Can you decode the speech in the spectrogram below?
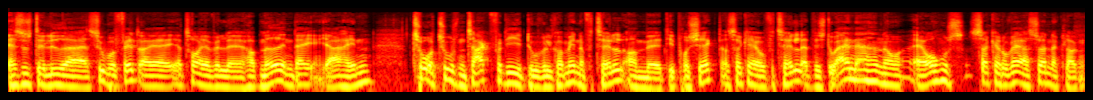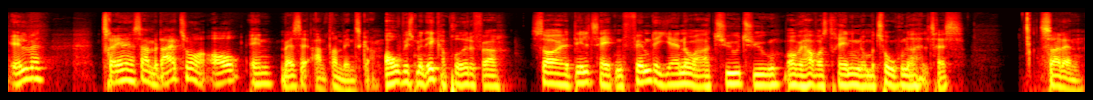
Jeg synes, det lyder super fedt, og jeg, jeg tror, jeg vil øh, hoppe med en dag. Jeg er herinde. Tor, tusind tak, fordi du vil komme ind og fortælle om uh, dit projekt, og så kan jeg jo fortælle, at hvis du er i nærheden af Aarhus, så kan du være søndag kl. 11, træne sammen med dig, Tor, og en masse andre mennesker. Og hvis man ikke har prøvet det før, så øh, deltag den 5. januar 2020, hvor vi har vores træning nummer 250. Sådan.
